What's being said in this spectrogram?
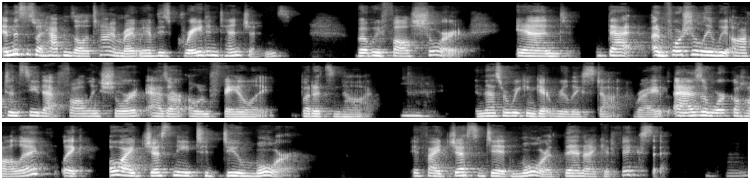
And this is what happens all the time, right? We have these great intentions, but we fall short. And that, unfortunately, we often see that falling short as our own failing, but it's not. Mm. And that's where we can get really stuck, right? As a workaholic, like, oh, I just need to do more. If I just did more, then I could fix it. Mm-hmm.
